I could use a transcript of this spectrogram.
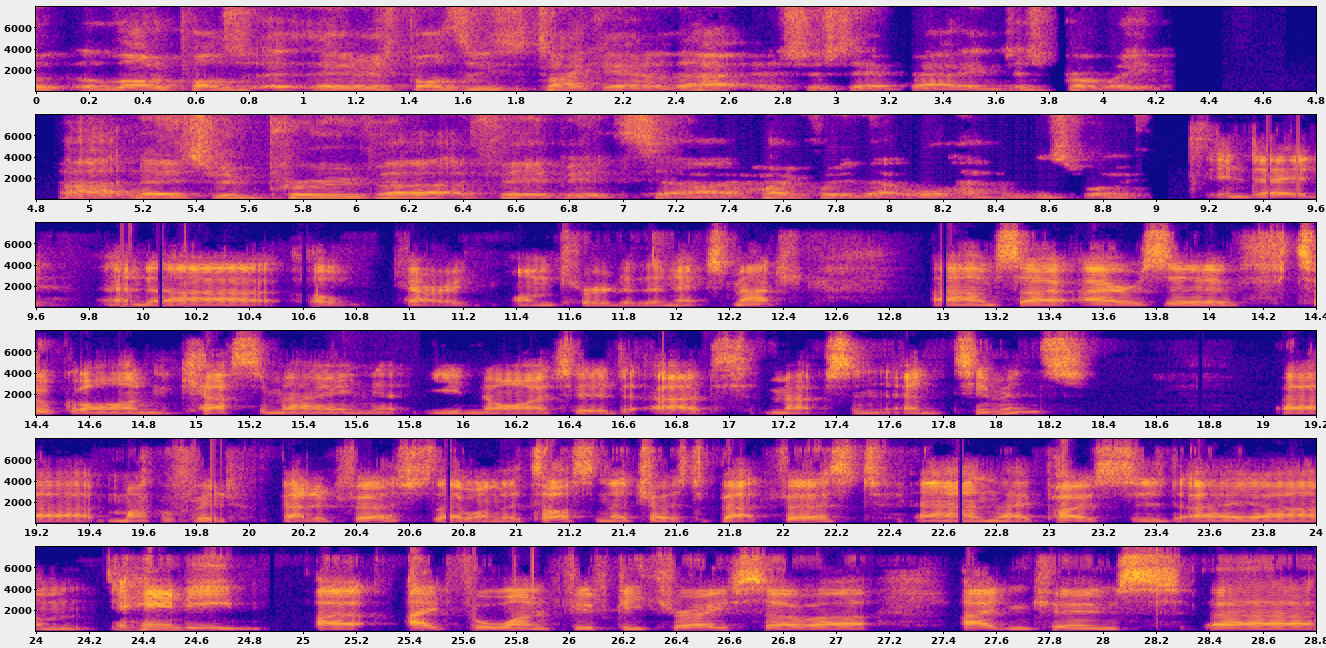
look, a lot of positive. There is positives to take out of that. It's just their batting just probably uh, needs to improve uh, a fair bit. So hopefully that will happen this week. Indeed. And uh, I'll carry on through to the next match. Um, so A Reserve took on Castlemaine United at Mapson and Timmins. Uh, Muckleford batted first. They won the toss and they chose to bat first. And they posted a, um, a handy uh, 8 for 153. So uh, Hayden Coombs uh,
